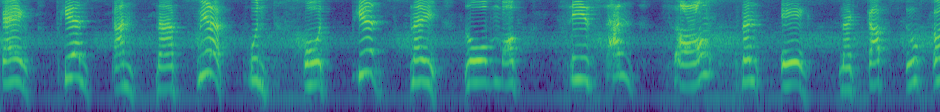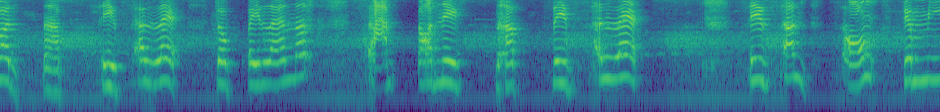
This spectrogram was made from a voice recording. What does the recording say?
แกล้งเพื่อน กันนะเมื่อคุณโกรธเพื่อนในโลบอกซีซั่นสองนั่นเองนะครับทุกคนนะซีซั่นแรกจบไปแล้วนะสามตอนเองนะครับซีซั่นแรกซีซั่นสองจะมี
